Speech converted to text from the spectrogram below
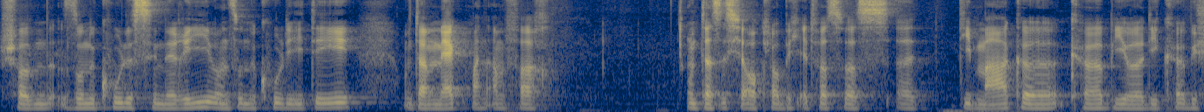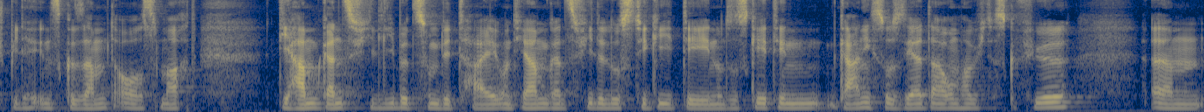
schon so eine coole Szenerie und so eine coole Idee. Und da merkt man einfach, und das ist ja auch, glaube ich, etwas, was äh, die Marke Kirby oder die Kirby-Spiele insgesamt ausmacht. Die haben ganz viel Liebe zum Detail und die haben ganz viele lustige Ideen. Und es geht ihnen gar nicht so sehr darum, habe ich das Gefühl, ähm,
